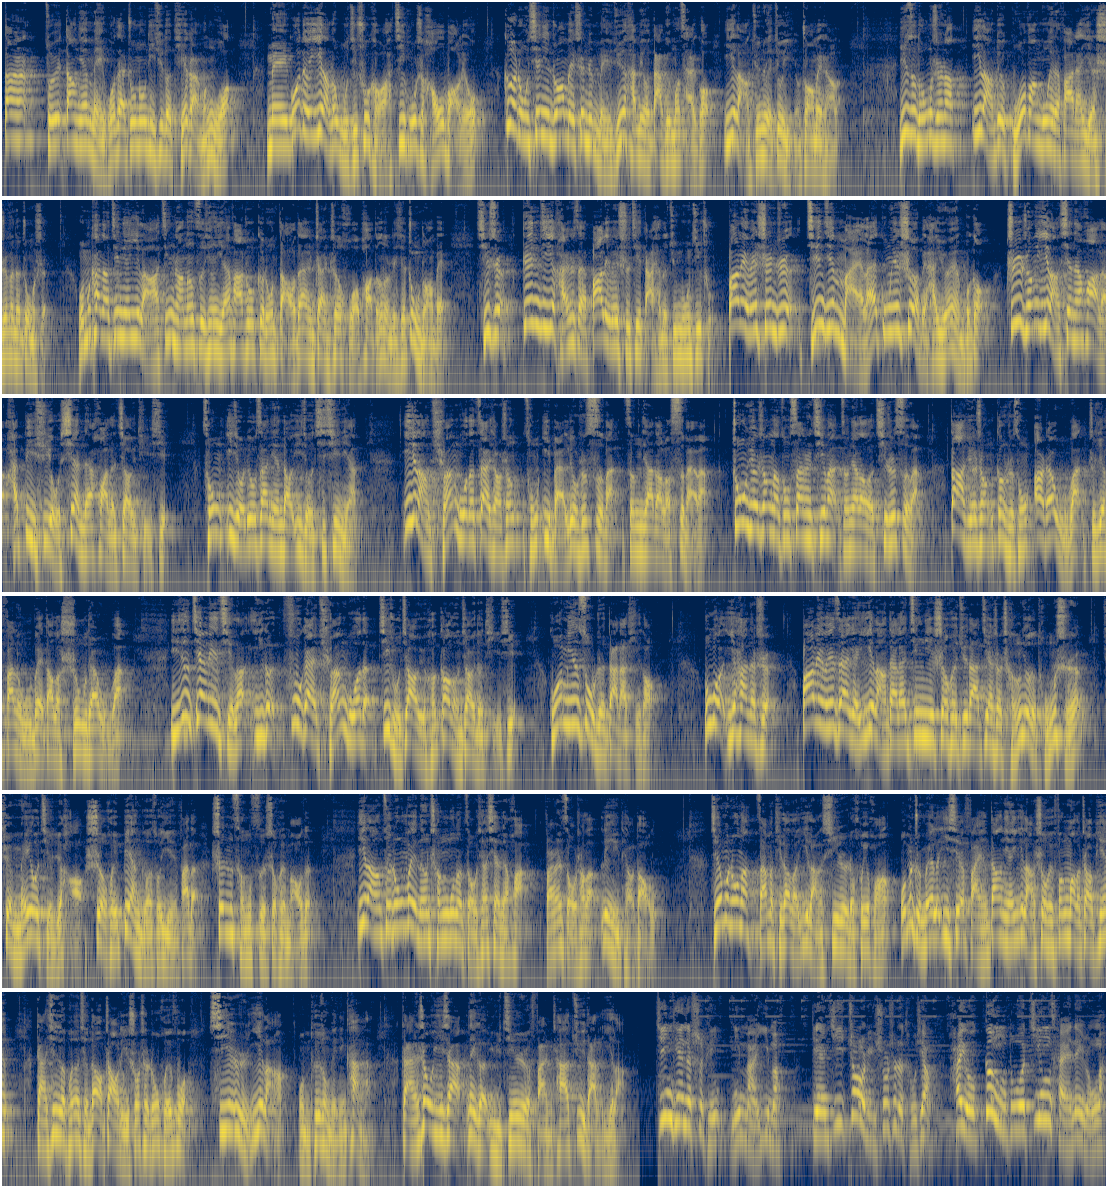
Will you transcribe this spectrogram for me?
当然，作为当年美国在中东地区的铁杆盟国。美国对伊朗的武器出口啊，几乎是毫无保留，各种先进装备，甚至美军还没有大规模采购，伊朗军队就已经装备上了。与此同时呢，伊朗对国防工业的发展也十分的重视。我们看到今天伊朗啊，经常能自行研发出各种导弹、战车、火炮等等这些重装备，其实根基还是在巴列维时期打下的军工基础。巴列维深知，仅仅买来工业设备还远远不够，支撑伊朗现代化的还必须有现代化的教育体系。从一九六三年到一九七七年。伊朗全国的在校生从一百六十四万增加到了四百万，中学生呢从三十七万增加到了七十四万，大学生更是从二点五万直接翻了五倍到了十五点五万，已经建立起了一个覆盖全国的基础教育和高等教育的体系，国民素质大大提高。不过遗憾的是，巴列维在给伊朗带来经济社会巨大建设成就的同时，却没有解决好社会变革所引发的深层次社会矛盾。伊朗最终未能成功的走向现代化，反而走上了另一条道路。节目中呢，咱们提到了伊朗昔日的辉煌，我们准备了一些反映当年伊朗社会风貌的照片。感兴趣的朋友，请到“照理说事”中回复“昔日伊朗”，我们推送给您看看，感受一下那个与今日反差巨大的伊朗。今天的视频你满意吗？点击“照理说事”的头像，还有更多精彩内容啊！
